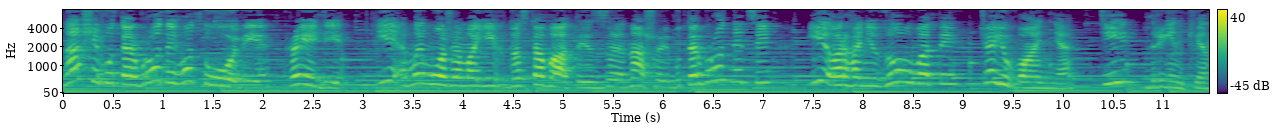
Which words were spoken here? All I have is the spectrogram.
Наші бутерброди готові, ready. І ми можемо їх доставати з нашої бутербродниці і організовувати чаювання tea drinking.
